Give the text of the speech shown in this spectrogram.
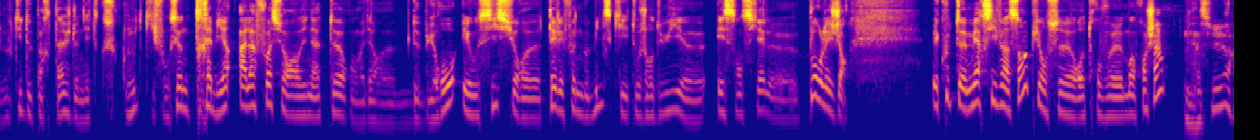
l'outil de partage de Nextcloud qui fonctionne très bien à la fois sur ordinateur, euh, de bureau, et aussi sur téléphone mobile, ce qui est aujourd'hui essentiel pour les gens. Écoute, merci Vincent, puis on se retrouve le mois prochain. Bien sûr.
